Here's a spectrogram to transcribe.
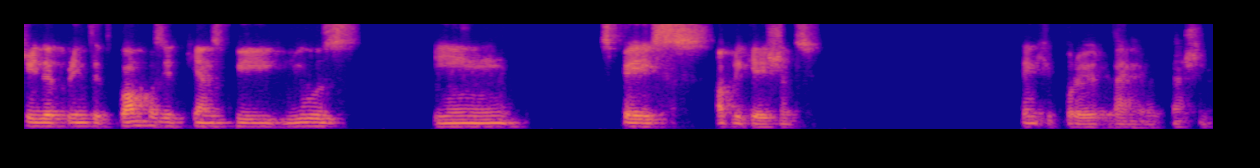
3D printed composite can be used in space applications. Thank you for your time and attention.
